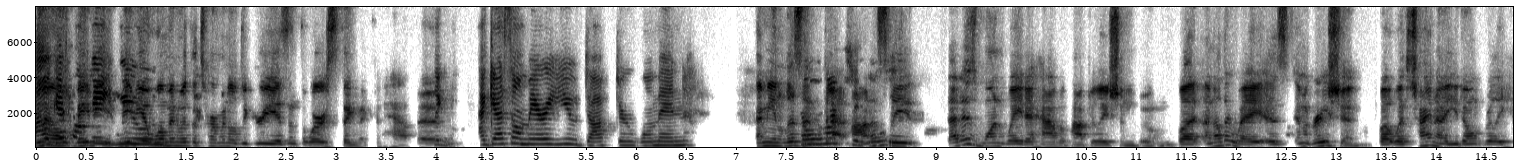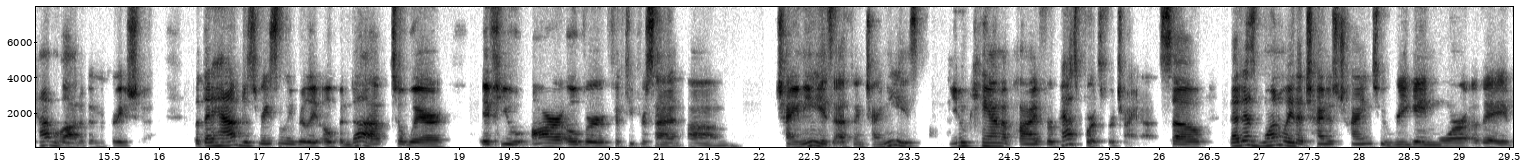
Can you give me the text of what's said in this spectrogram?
You I'll know, guess maybe maybe a woman with a terminal degree isn't the worst thing that could happen. Like, I guess I'll marry you, Doctor Woman. I mean, listen, Don't that, honestly, that is one way to have a population boom. But another way is immigration. But with China, you don't really have a lot of immigration. But they have just recently really opened up to where if you are over 50% um, Chinese, ethnic Chinese, you can apply for passports for China. So that is one way that China's trying to regain more of a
